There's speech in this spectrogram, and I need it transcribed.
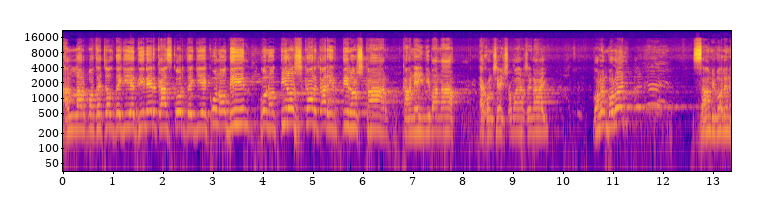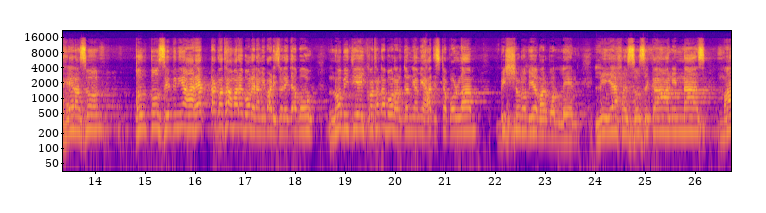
আল্লাহর পথে চলতে গিয়ে, দিনের কাজ করতে গিয়ে কোনো দিন কোনো তিরস্কারকারীর তিরস্কার কানেই নিবা না। এখন সেই সময় আসে নাই। বলেন বলেন। সাহাবি বলেন, হে রাসূল বলতো সেদিনই আর একটা কথা আমারে বলেন, আমি বাড়ি চলে যাব। নবীজি এই কথাটা বলার জন্য আমি হাদিসটা পড়লাম। বিশ্ব নবী আবার বললেন নাস মা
